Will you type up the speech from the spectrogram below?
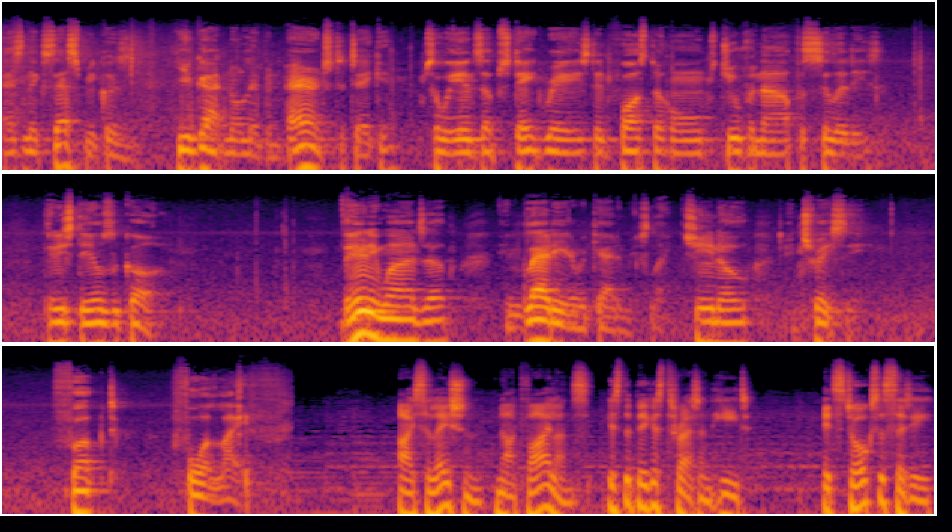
as an accessory because you got no living parents to take him. So he ends up state raised in foster homes, juvenile facilities. Then he steals a car. Then he winds up in gladiator academies like Chino and Tracy. Fucked for life. Isolation, not violence, is the biggest threat in Heat. It stalks a city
